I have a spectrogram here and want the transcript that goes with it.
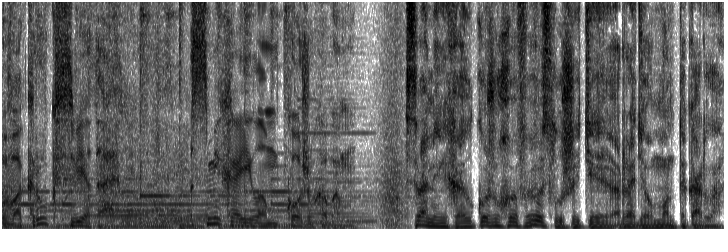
«Вокруг света» с Михаилом Кожуховым. С вами Михаил Кожухов, и вы слушаете радио Монте-Карло.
